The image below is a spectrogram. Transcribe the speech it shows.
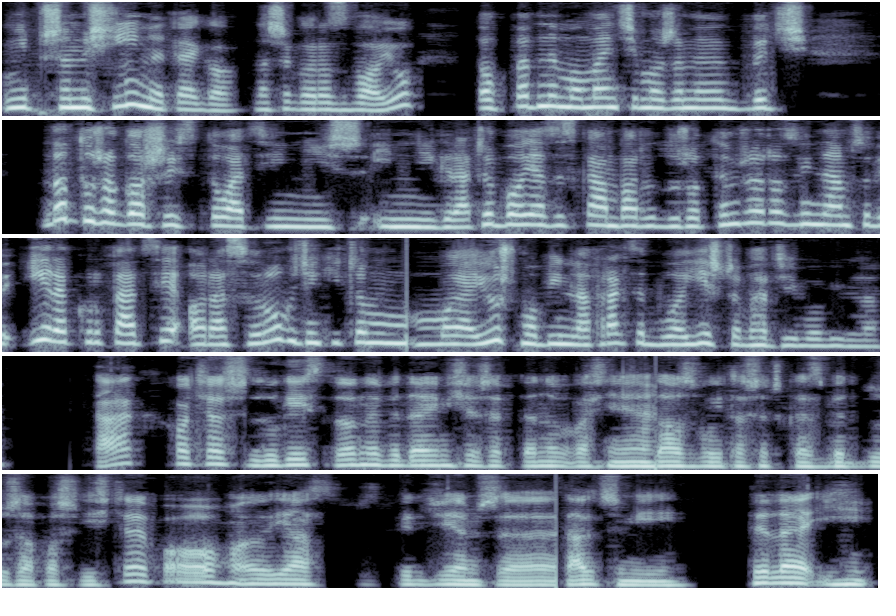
nie przemyślimy tego naszego rozwoju, to w pewnym momencie możemy być no, dużo gorszej sytuacji niż inni gracze, bo ja zyskałam bardzo dużo tym, że rozwinęłam sobie i rekrutację oraz ruch, dzięki czemu moja już mobilna frakcja była jeszcze bardziej mobilna. Tak, chociaż z drugiej strony wydaje mi się, że w ten właśnie rozwój troszeczkę zbyt dużo poszliście, bo ja stwierdziłem, że starczy mi tyle i,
